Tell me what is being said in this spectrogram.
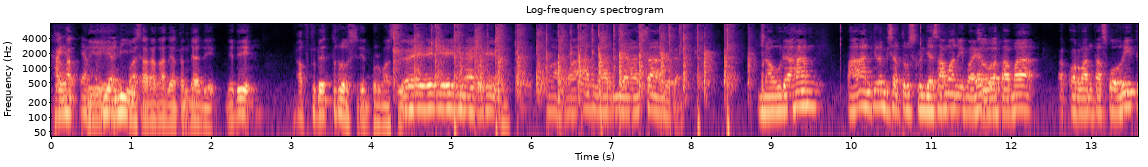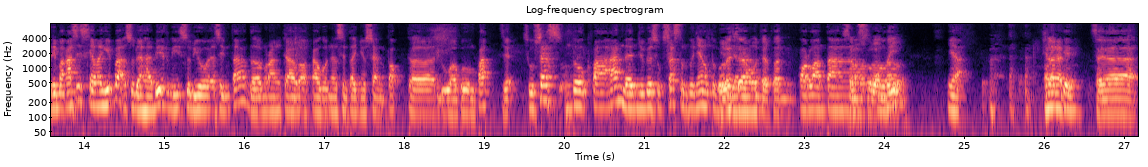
hangat yang di terjadi. masyarakat yang terjadi. Jadi up to date terus informasi. Wey, Wah, Pak An luar biasa. Mudah-mudahan Pak An kita bisa terus kerjasama nih Pak ya, Betul. terutama Korlantas Polri. Terima kasih sekali lagi Pak sudah hadir di studio Sinta dalam rangka El Sinta News Talk ke-24. Ya. Sukses untuk Pak An dan juga sukses tentunya untuk Boleh saya mengucapkan Korlantas Polri. Ya. Silakan. Oke. Saya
